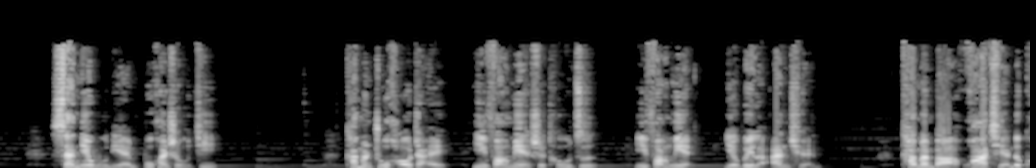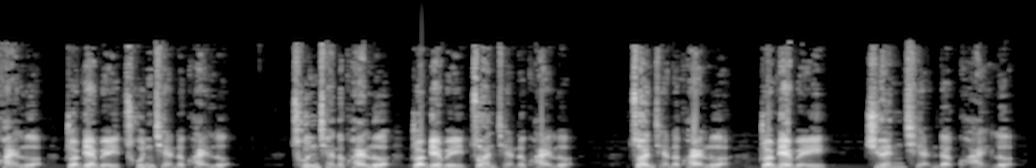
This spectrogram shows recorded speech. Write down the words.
三年五年不换手机。他们住豪宅，一方面是投资，一方面也为了安全。他们把花钱的快乐转变为存钱的快乐，存钱的快乐转变为赚钱的快乐，赚钱的快乐转变为捐钱的快乐。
